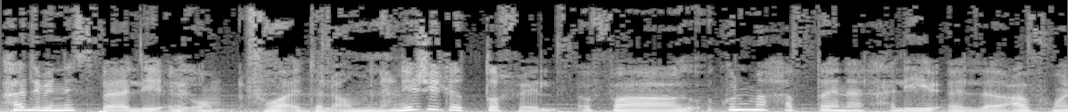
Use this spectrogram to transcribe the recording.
هذه بالنسبة للأم. فوائد الأم نعم. نيجي للطفل فكل ما حطينا الحليب عفوا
